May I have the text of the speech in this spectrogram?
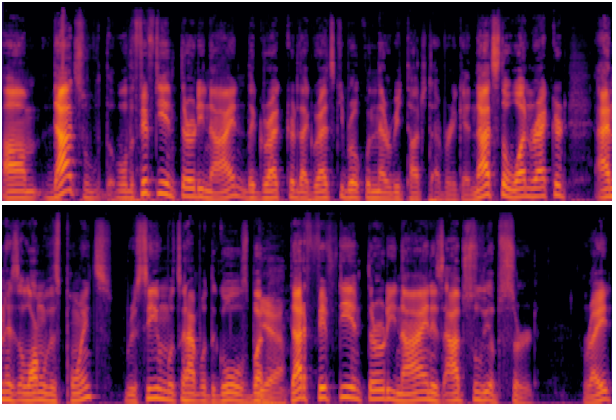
Um, that's well, the 50 and 39, the record that Gretzky broke will never be touched ever again. That's the one record, and his along with his points. We're seeing what's gonna happen with the goals, but Yeah. that 50 and 39 is absolutely absurd right?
